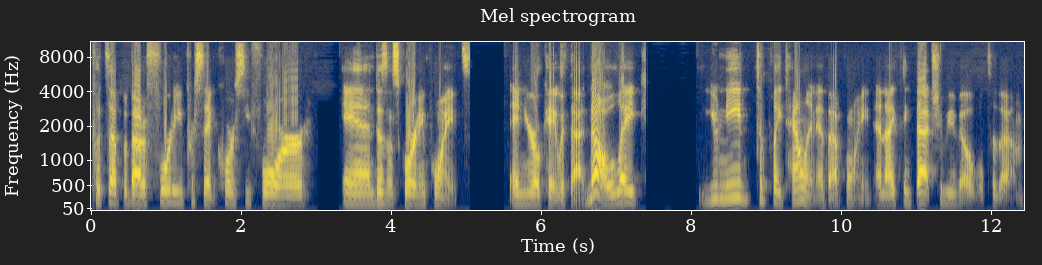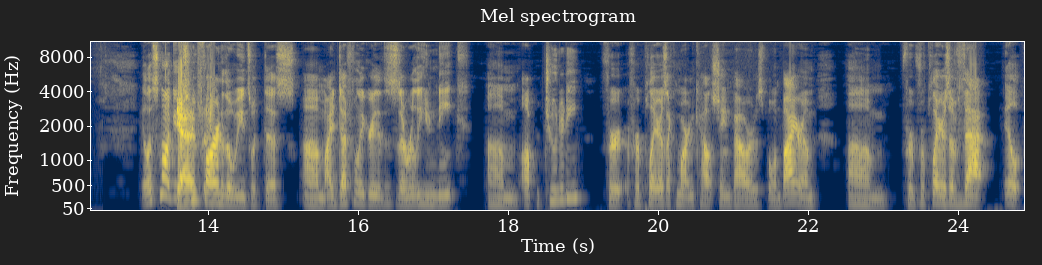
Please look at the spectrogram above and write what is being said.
puts up about a 40% Corsi for, and doesn't score any points, and you're okay with that? No, like, you need to play talent at that point, and I think that should be available to them. Yeah, let's not get Yeah, too th- far into the weeds with this. Um, I definitely agree that this is a really unique um, opportunity for, for players like Martin Kaut, Shane Bowers, Bowen Byram, um, for, for players of that ilk.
